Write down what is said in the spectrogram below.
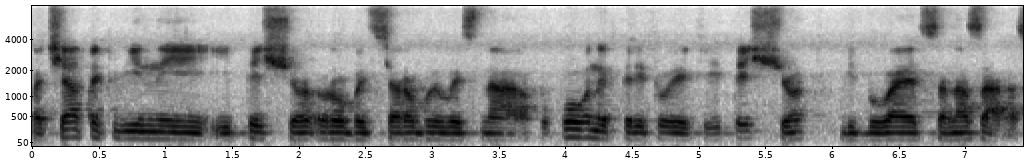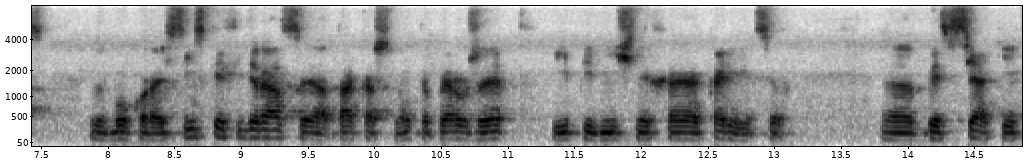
початок війни, і те, що робиться, робилось на окупованих територіях, і те, що відбувається на зараз з боку Російської Федерації, а також ну тепер вже і північних е, корейців е, без всяких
